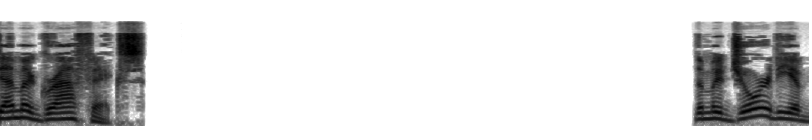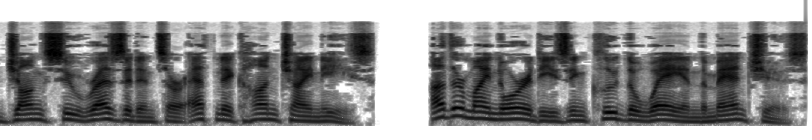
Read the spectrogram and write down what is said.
Demographics The majority of Jiangsu residents are ethnic Han Chinese. Other minorities include the Hui and the Manchus.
